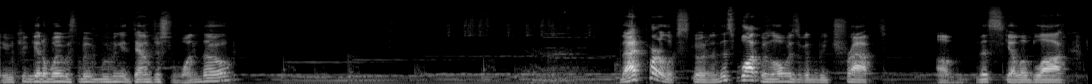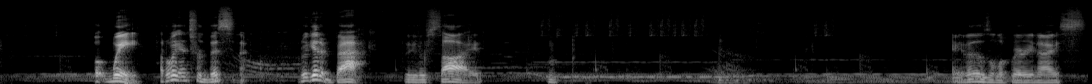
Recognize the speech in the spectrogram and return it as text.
You could get away with moving it down just one, though? That part looks good, and this block was always going to be trapped. Um, this yellow block. But wait, how do I enter this now? How do I get it back to the other side? Okay, that doesn't look very nice.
